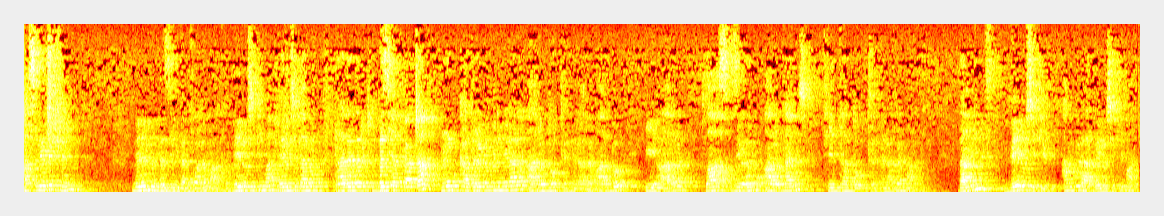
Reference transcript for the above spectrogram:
acceleration ንም እንደዚህ እንገልጸዋለን ማለት ነው። velocity ማለት velocity along radial direction በዚህ አቅጣጫ move ካደረገ ምን እንላለን? r dot እንላለን። r dot e r plus እዚህ ጋር ደግሞ r times theta dot እንላለን ማለት ነው። that means velocity angular velocity ማለት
